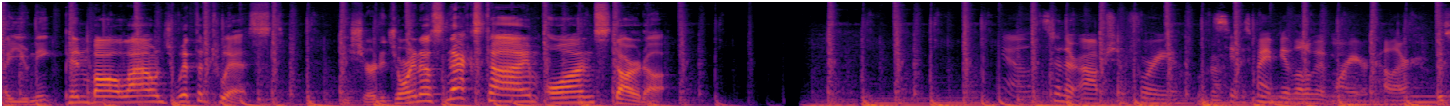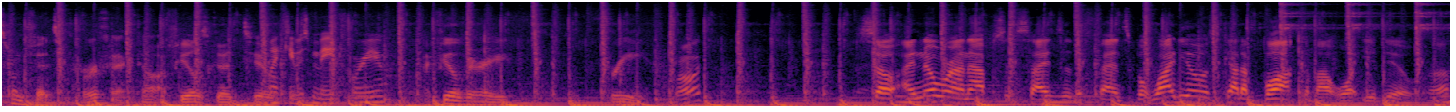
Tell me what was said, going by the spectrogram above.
a unique pinball lounge with a twist. Be sure to join us next time on Startup. That's another option for you. Okay. See, this might be a little bit more your color. This one fits perfect. Oh, it feels good too. Like it was made for you. I feel very free. What? So I know we're on opposite sides of the fence, but why do you always got to balk about what you do, huh?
